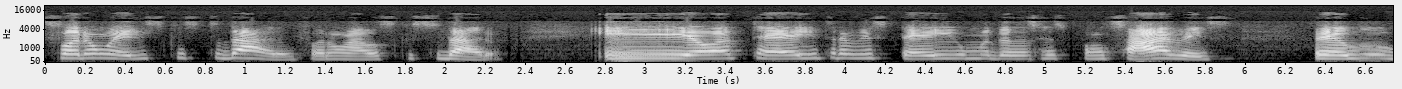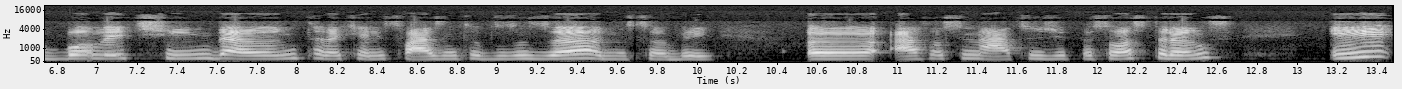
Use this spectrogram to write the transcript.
foram eles que estudaram, foram elas que estudaram. E eu até entrevistei uma das responsáveis pelo boletim da ANTRA que eles fazem todos os anos sobre uh, assassinatos de pessoas trans e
